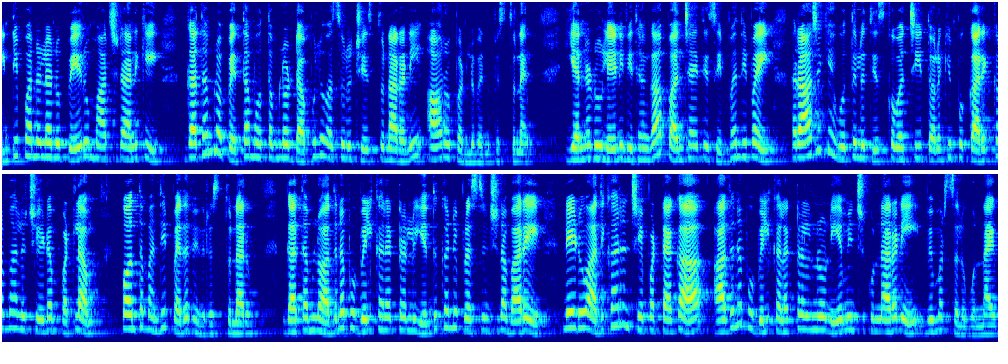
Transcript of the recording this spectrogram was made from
ఇంటి పనులను పేరు మార్చడానికి గతంలో పెద్ద మొత్తంలో డబ్బులు వసూలు చేస్తున్నారని ఆరోపణలు వినిపిస్తున్నాయి. ఎన్నడూ లేని విధంగా పంచాయతీ సిబ్బందిపై రాజకీయ ఒత్తిళ్ళు తీసుకువచ్చి తొలగింపు కార్యక్రమాలు చేయడం పట్ల కొంతమంది పెదవి విరుస్తున్నారు గతంలో అదనపు బిల్ కలెక్టర్లు ఎందుకని ప్రశ్నించిన వారే నేడు అధికారం చేపట్టాక అదనపు బిల్ కలెక్టర్లను నియమించుకున్నారని విమర్శలు ఉన్నాయి.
